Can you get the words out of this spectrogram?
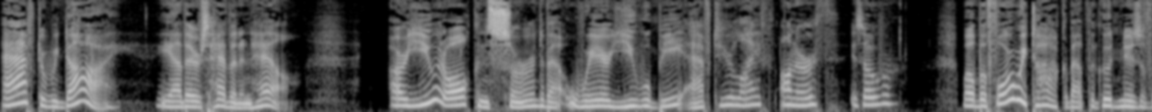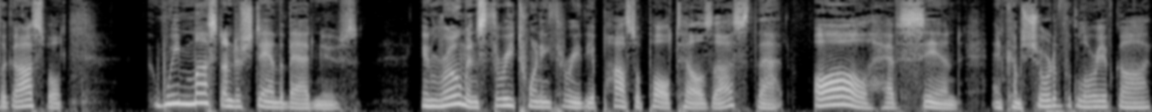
after we die, yeah, there's heaven and hell. Are you at all concerned about where you will be after your life on earth is over? Well, before we talk about the good news of the gospel, we must understand the bad news. In Romans 3:23, the apostle Paul tells us that all have sinned and come short of the glory of God,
